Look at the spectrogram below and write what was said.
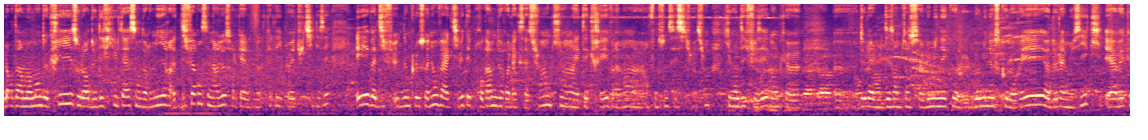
lors d'un moment de crise ou lors de difficultés à s'endormir, différents scénarios sur lesquels, il peut être utilisé. Et donc le soignant va activer des programmes de relaxation qui ont été créés vraiment euh, en fonction de ces situations, qui vont diffuser donc euh, de la, des ambiances lumineuses colorées, de la musique et avec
